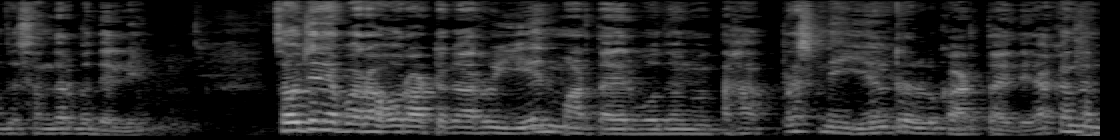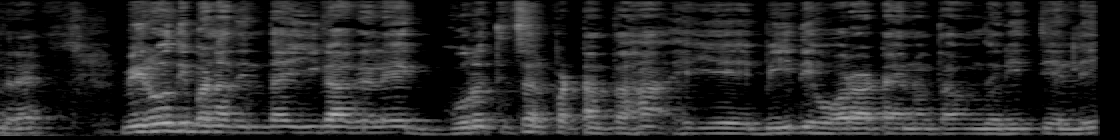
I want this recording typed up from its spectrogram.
ಒಂದು ಸಂದರ್ಭದಲ್ಲಿ ಸೌಜನ್ಯ ಪರ ಹೋರಾಟಗಾರರು ಏನು ಮಾಡ್ತಾ ಇರ್ಬೋದು ಅನ್ನುವಂತಹ ಪ್ರಶ್ನೆ ಎಲ್ಲರಲ್ಲೂ ಕಾಡ್ತಾ ಇದೆ. ಯಾಕಂತಂದರೆ, ವಿರೋಧಿ ಬಣದಿಂದ ಈಗಾಗಲೇ ಗುರುತಿಸಲ್ಪಟ್ಟಂತಹ ಈ ಬೀದಿ ಹೋರಾಟ ಎನ್ನುವಂತಹ ಒಂದು ರೀತಿಯಲ್ಲಿ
